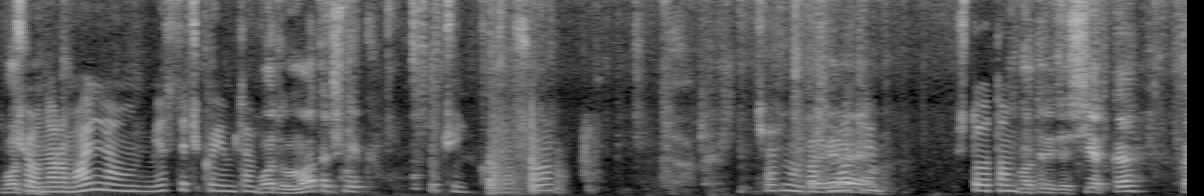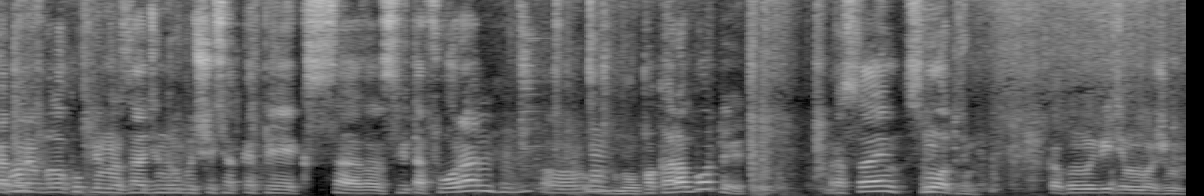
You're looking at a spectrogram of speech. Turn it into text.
Вот, Что, он. нормально, он месточко им там. вот он маточник. Очень хорошо. Сейчас мы Проверяем. посмотрим, что там. Смотрите, сетка, которая была куплена за 1 рубль 60 копеек с э, светофора. Э, да. Ну, пока работает. Бросаем, смотрим. Как мы видим, можем.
